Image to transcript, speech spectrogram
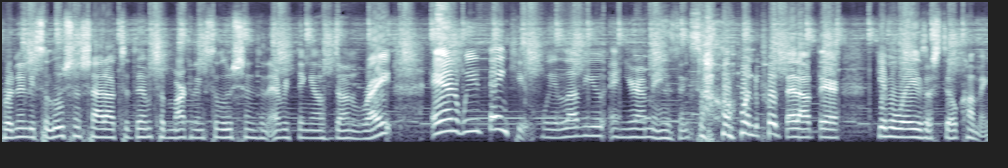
Bernini Solutions. Shout out to them, to Marketing Solutions, and everything else done right. And we thank you. We love you, and you're amazing. So I want to put that out there. Giveaways are still coming.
